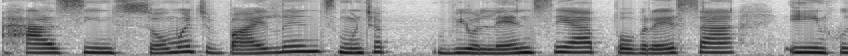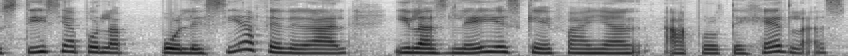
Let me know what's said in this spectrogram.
has seen so much violence, mucha violencia, pobreza e injusticia por la Policía Federal y las leyes que fallan a protegerlas.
